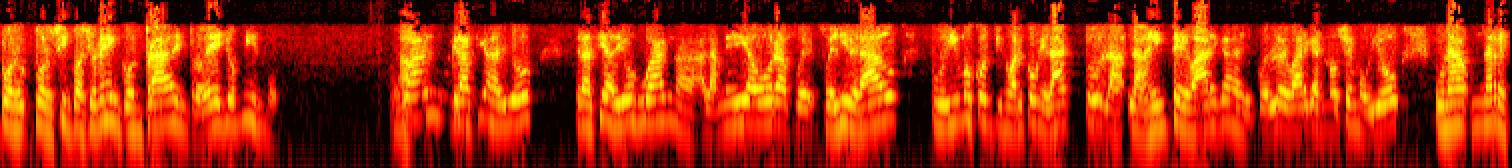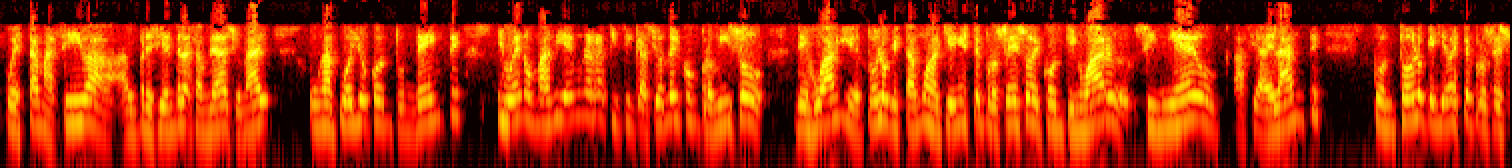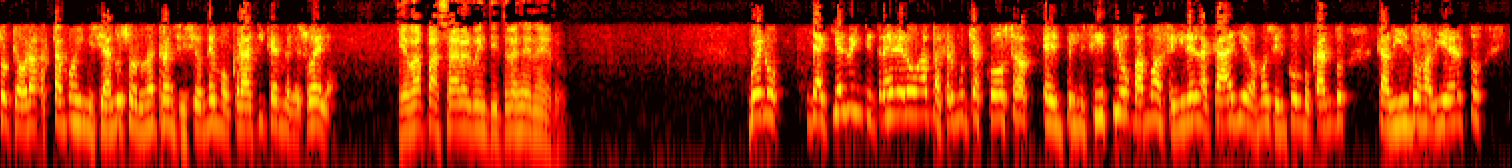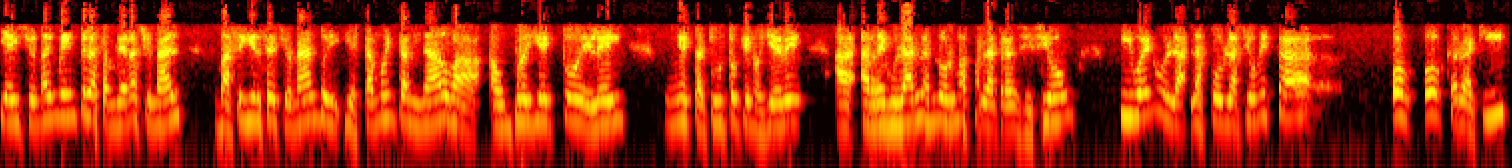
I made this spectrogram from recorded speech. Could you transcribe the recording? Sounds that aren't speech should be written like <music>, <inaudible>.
por, por situaciones encontradas dentro de ellos mismos. Juan, gracias a Dios, gracias a Dios Juan, a, a la media hora fue, fue liberado, pudimos continuar con el acto, la, la gente de Vargas, el pueblo de Vargas no se movió, una, una respuesta masiva al presidente de la Asamblea Nacional, un apoyo contundente y bueno, más bien una ratificación del compromiso de Juan y de todo lo que estamos aquí en este proceso de continuar sin miedo hacia adelante con todo lo que lleva este proceso que ahora estamos iniciando sobre una transición democrática en Venezuela. ¿Qué va a pasar el 23 de enero? Bueno, de aquí al 23 de enero van a pasar muchas cosas. El principio vamos a seguir en la calle, vamos a seguir convocando cabildos abiertos y adicionalmente la Asamblea Nacional va a seguir sesionando y, estamos encaminados a, un proyecto de ley, un estatuto que nos lleve a, a regular las normas para la transición. Y bueno, la, la población está, oh, Oscar, aquí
